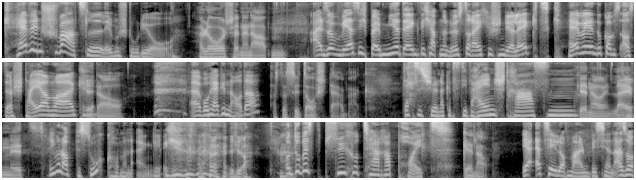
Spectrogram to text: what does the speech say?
Kevin Schwarzel im Studio. Hallo, schönen Abend. Also wer sich bei mir denkt, ich habe einen österreichischen Dialekt, Kevin, du kommst aus der Steiermark. Genau, Äh, woher genau da? aus der Südoststeiermark. Das ist schön, da gibt's die Weinstraßen. Genau, in Leibniz. Will man auf Besuch kommen eigentlich? ja, Und du bist Psychotherapeut. genau. Ja, erzähl doch mal ein bisschen. Also,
